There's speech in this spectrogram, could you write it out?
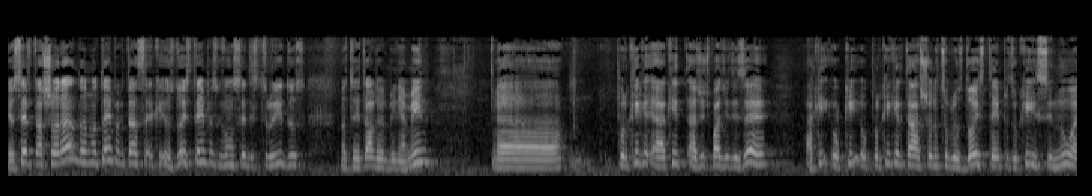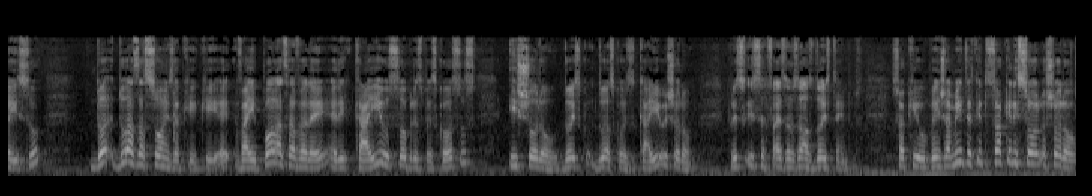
Yosef está chorando no templo que, tá, que os dois templos que vão ser destruídos no território de Benjamim. Uh, porque aqui a gente pode dizer aqui o que o por que ele está chorando sobre os dois templos o que insinua isso Do, duas ações aqui que eh, vai savarei ele caiu sobre os pescoços e chorou. Dois, duas coisas. Caiu e chorou. Por isso isso faz alusão aos dois templos. Só que o Benjamim está escrito só que ele chorou.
